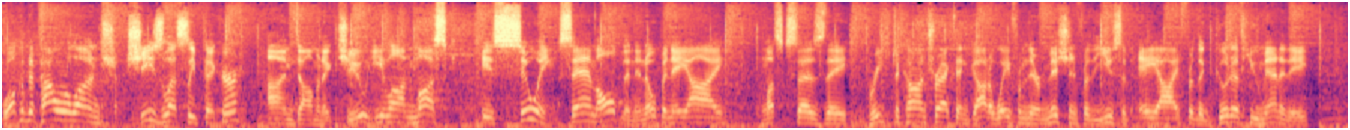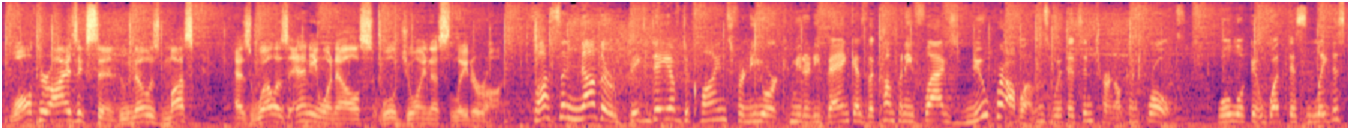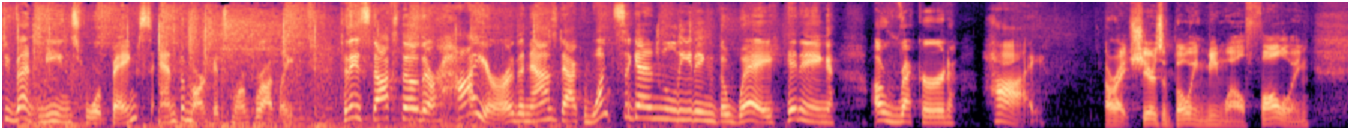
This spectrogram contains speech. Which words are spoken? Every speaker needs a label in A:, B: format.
A: Welcome to Power Lunch. She's Leslie Picker. I'm Dominic Chu. Elon Musk is suing Sam Altman and OpenAI. Musk says they breached a contract and got away from their mission for the use of AI for the good of humanity. Walter Isaacson, who knows Musk as well as anyone else, will join us later on.
B: Plus, another big day of declines for New York Community Bank as the company flags new problems with its internal controls. We'll look at what this latest event means for banks and the markets more broadly. Today's stocks, though, they're higher. The NASDAQ once again leading the way, hitting a record high.
A: All right, shares of Boeing, meanwhile, following.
